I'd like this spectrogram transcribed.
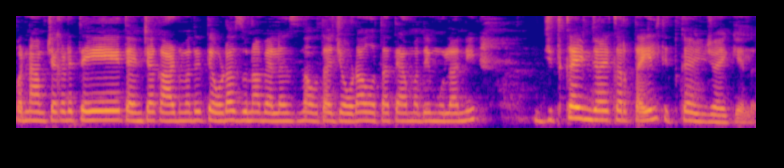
पण आमच्याकडे ते त्यांच्या कार्डमध्ये तेवढा जुना बॅलन्स नव्हता जेवढा होता त्यामध्ये मुलांनी जितकं एन्जॉय करता येईल तितकं एन्जॉय केलं.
